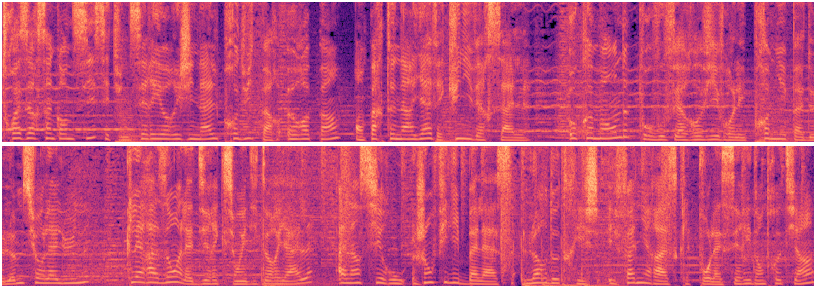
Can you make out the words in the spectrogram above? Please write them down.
3h56 est une série originale produite par Europe 1 en partenariat avec Universal. Aux commandes, pour vous faire revivre les premiers pas de l'homme sur la Lune, Claire Azan à la direction éditoriale, Alain Sirou, Jean-Philippe Ballas, Laure d'Autriche et Fanny Rascle pour la série d'entretien,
